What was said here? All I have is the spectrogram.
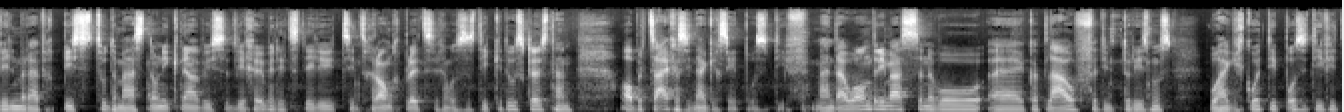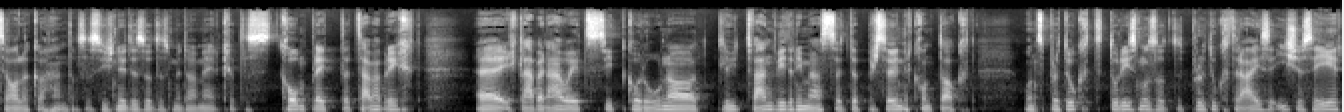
weil wir einfach bis zu der Messe noch nicht genau wissen, wie kommen jetzt die Leute, sind sie krank plötzlich, was das Ticket ausgelöst haben. Aber die Zeichen sind eigentlich sehr positiv. Wir haben auch andere Messen, die äh, gerade laufen im Tourismus, die eigentlich gute positive Zahlen haben. Also es ist nicht so, dass man da merkt, dass es komplett zusammenbricht. Äh, ich glaube auch jetzt seit Corona, die Leute wollen wieder im Essen, den persönlichen Kontakt. Und das Produkt Tourismus oder die Produktreise ist ja sehr,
